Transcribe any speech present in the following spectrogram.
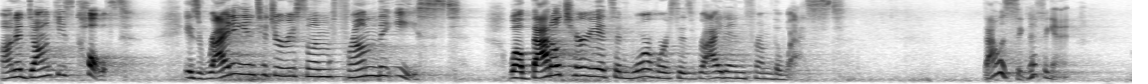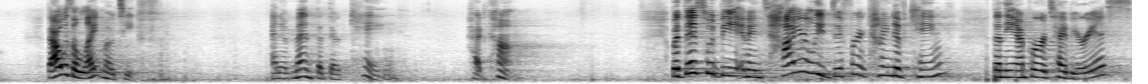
on a donkey's colt is riding into Jerusalem from the east, while battle chariots and war horses ride in from the west. That was significant. That was a leitmotif. And it meant that their king had come. But this would be an entirely different kind of king than the Emperor Tiberius.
